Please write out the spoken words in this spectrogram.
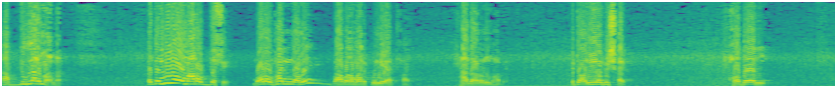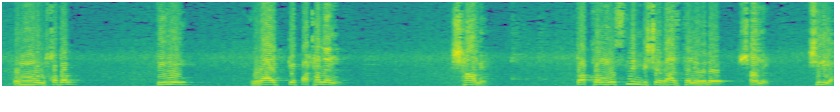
আব্দুল্লাহর মা না। এটা নিয়ম আরব দেশে। বড় ভাইয়ের নামে বাবা আমার কুনিয়াত হয়, সাধারণভাবে। এটা অন্য বিষয়। ফদল, উম্মুল ফদল, তিনি কুরাইবকে পাঠালেন শামে। তখন মুসলিম বিশ্বের রাজধানী হল শামে সিরিয়া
